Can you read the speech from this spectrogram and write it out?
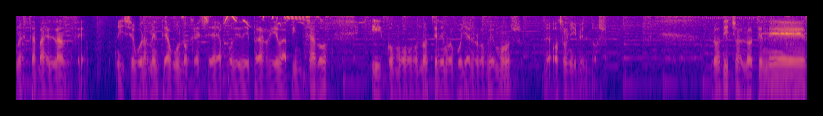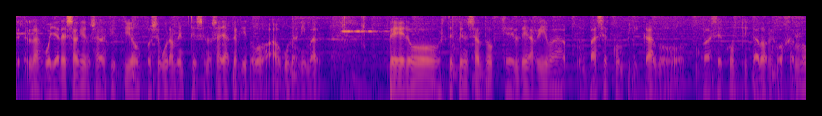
no está mal el lance. Y seguramente alguno que se ha podido ir para arriba pinchado y como no tenemos huella no lo vemos, otro nivel 2. Lo dicho, al no tener la huella de sangre en el anfitrión, pues seguramente se nos haya perdido algún animal pero estoy pensando que el de arriba va a ser complicado va a ser complicado recogerlo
